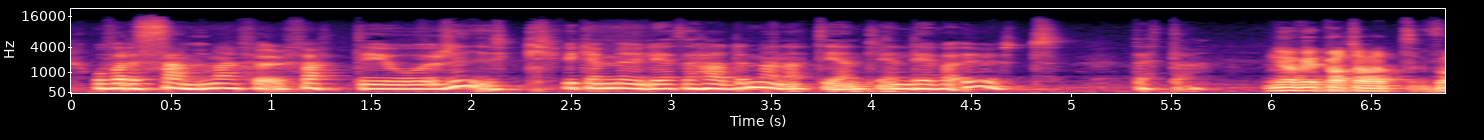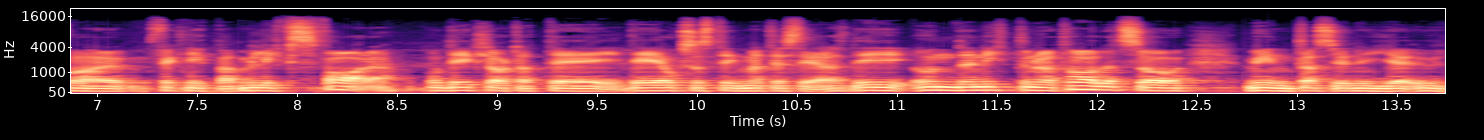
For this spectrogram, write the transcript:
Och var det samma för fattig och rik? Vilka möjligheter hade man att egentligen leva ut detta? Nu har vi pratat om att vara förknippat med livsfara och det är klart att det, det är också stigmatiserat. Det är, under 1900-talet så myntas ju nya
